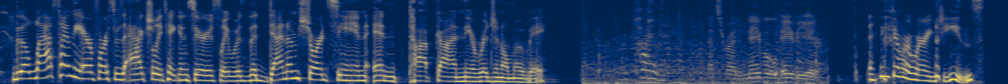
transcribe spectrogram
the last time the Air Force was actually taken seriously was the denim short scene in Top Gun, the original movie. Pilot. That's right, a naval aviator. I think they were wearing jeans,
